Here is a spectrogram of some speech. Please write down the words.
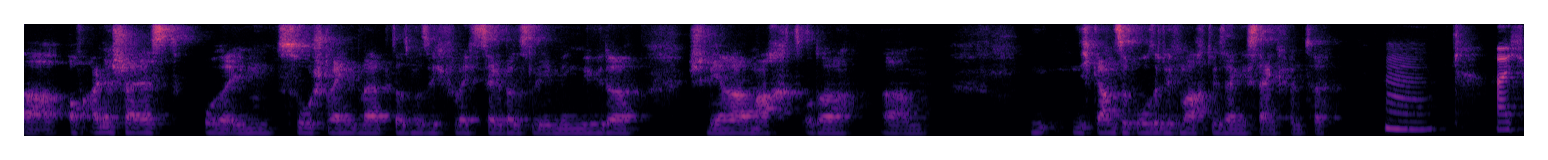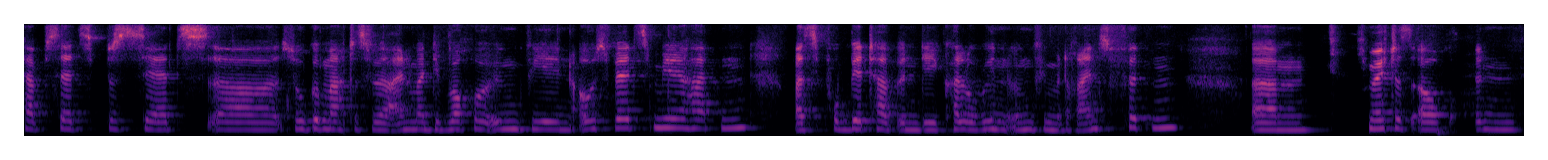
auf alles scheißt oder eben so streng bleibt, dass man sich vielleicht selber das Leben irgendwie wieder schwerer macht oder ähm, nicht ganz so positiv macht, wie es eigentlich sein könnte. Hm. Ich habe es jetzt bis jetzt äh, so gemacht, dass wir einmal die Woche irgendwie ein Auswärtsmehl hatten, was ich probiert habe, in die Kalorien irgendwie mit reinzufitten. Ähm, ich möchte es auch in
